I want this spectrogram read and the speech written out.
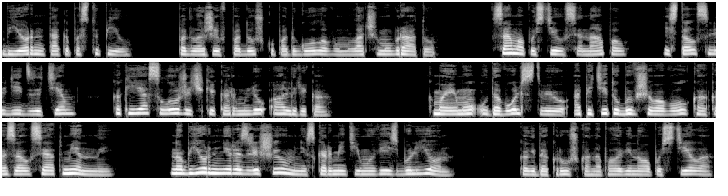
Бьорн так и поступил, подложив подушку под голову младшему брату. Сам опустился на пол и стал следить за тем, как я с ложечки кормлю Альрика. К моему удовольствию аппетит у бывшего волка оказался отменный, но Бьорн не разрешил мне скормить ему весь бульон. Когда кружка наполовину опустела,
